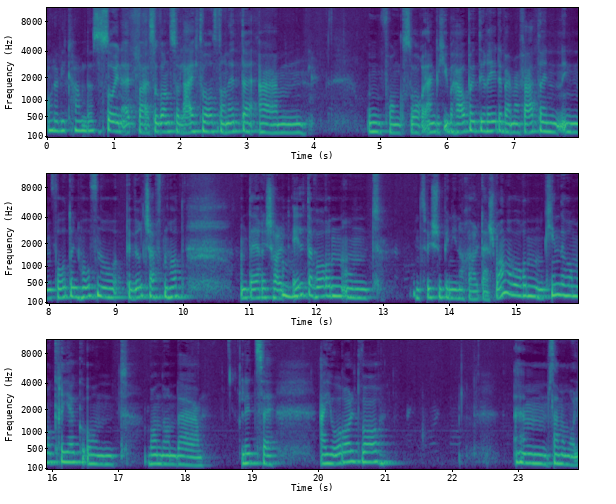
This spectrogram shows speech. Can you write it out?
Oder wie kam das? So in etwa. Also ganz so leicht war es da nicht. Ähm, Umfangs war eigentlich überhaupt nicht die Rede, weil mein Vater in, in Foto in Hof noch bewirtschaften hat. Und der ist halt mhm. älter geworden und inzwischen bin ich noch halt auch schwanger geworden und Kinder haben wir gekriegt und wenn dann der letzte ein Jahr alt war, ähm, sagen wir mal,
